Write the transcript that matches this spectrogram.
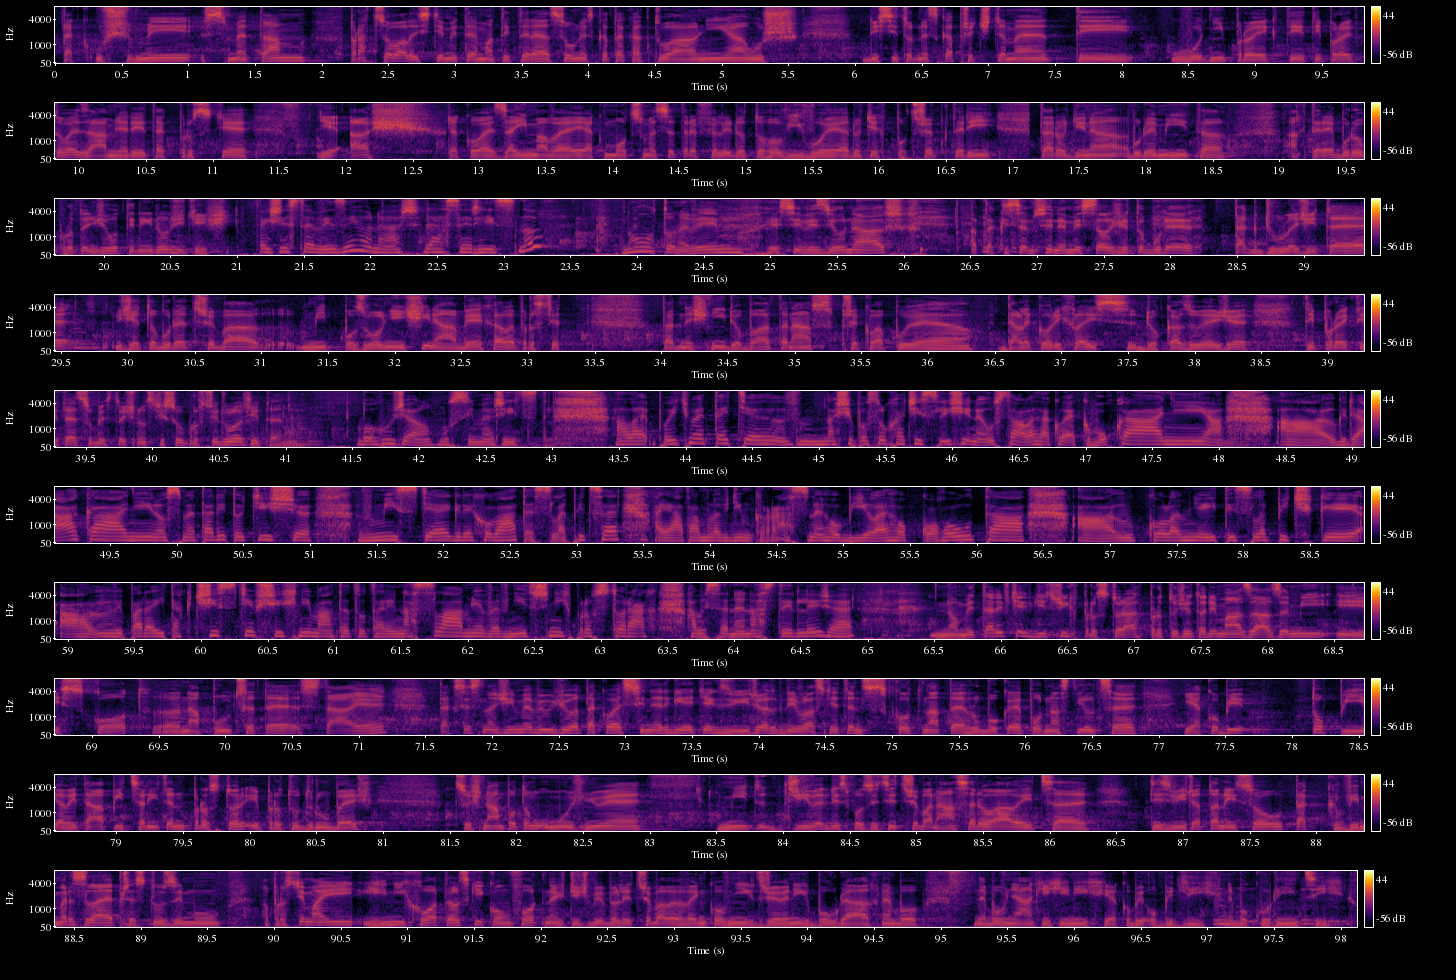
tak už my jsme tam pracovali s těmi tématy, které jsou dneska tak aktuální a už, když si to dneska přečteme, ty úvodní projekty, ty projektové záměry, tak prostě je až takové zajímavé, jak moc jsme se trefili do toho vývoje a do těch potřeb, který ta rodina bude mít a, a které budou pro ten život ty nejdůležitější. Takže jste vizionář, dá se říct, no? No, to nevím, jestli vizionář, a taky jsem si nemyslel, že to bude tak důležité, že to bude třeba mít pozvolnější náběh, ale prostě ta dnešní doba ta nás překvapuje a daleko rychleji dokazuje, že ty projekty té soběstačnosti jsou prostě důležité. Ne? Bohužel, musíme říct. Ale pojďme teď, naši posluchači slyší neustále takové kvokání a, a kdákání. No jsme tady totiž v místě, kde chováte slepice a já tamhle vidím krásného bílého kohouta a kolem něj ty slepičky a vypadají tak čistě všichni. Máte to tady na slámě ve vnitřních prostorách, aby se nenastydli, že? No my tady v těch vnitřních prostorách, protože tady má zázemí i skot eh, na půlce té stáje, tak se snažíme využívat takové synergie těch zvířat, kdy vlastně ten skot na té hluboké podnastýlce jakoby topí a vytápí celý ten prostor i pro tu drůbež, což nám potom umožňuje mít dříve k dispozici třeba násadová vejce, ty zvířata nejsou tak vymrzlé přes tu zimu a prostě mají jiný chovatelský komfort, než když by byly třeba ve venkovních dřevěných boudách nebo, nebo v nějakých jiných jakoby obydlích nebo kurnících.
